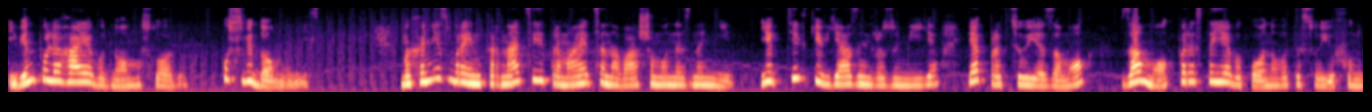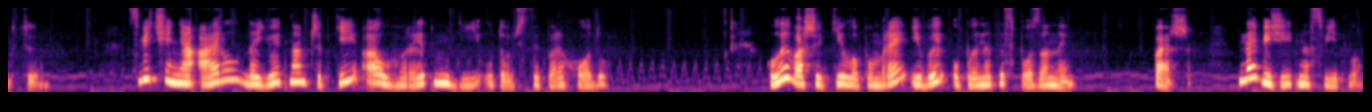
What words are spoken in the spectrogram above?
І він полягає в одному слові усвідомленість. Механізм реінкарнації тримається на вашому незнанні. Як тільки в'язень розуміє, як працює замок, замок перестає виконувати свою функцію. Свідчення IRL дають нам чіткий алгоритм дій у точці переходу. Коли ваше тіло помре і ви опинитесь поза ним. Перше. Не біжіть на світло.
